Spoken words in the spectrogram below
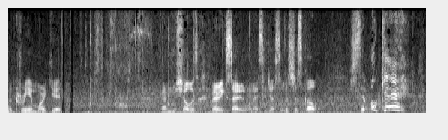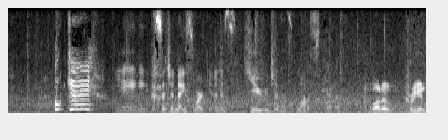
a Korean market. And Michelle was very excited when I suggested, let's just go. She said, okay, okay. Yay! It's such a nice market and it's huge and has a lot of stuff. A lot of Korean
